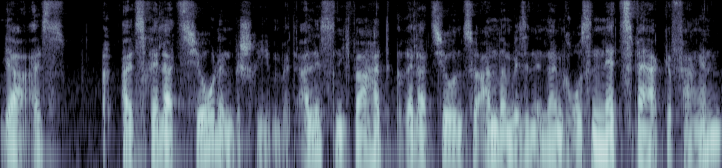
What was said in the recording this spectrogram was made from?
ja, als, als Relationen beschrieben wird. Alles, nicht wahr, hat Relationen zu anderen. Wir sind in einem großen Netzwerk gefangen.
